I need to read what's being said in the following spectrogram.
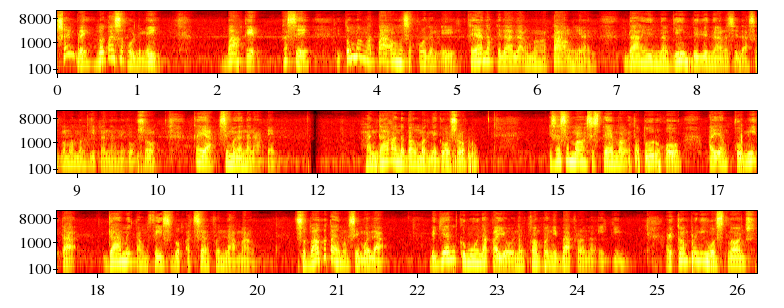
Siyempre, doon tayo sa column A. Bakit? Kasi itong mga taong nasa column A, kaya nakilala ang mga taong yan dahil naging bilyonaryo sila sa pamamagitan ng negosyo. Kaya, simulan na natin. Handa ka na bang magnegosyo? Isa sa mga sistemang ituturo ko ay ang kumita gamit ang Facebook at cellphone lamang. So bago tayo magsimula, bigyan ko muna kayo ng company background ng A-Team. Our company was launched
